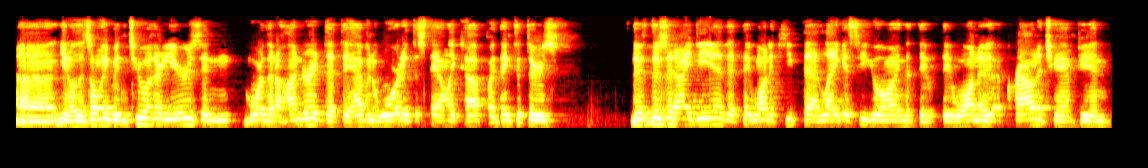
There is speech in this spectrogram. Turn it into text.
Uh, you know, there's only been two other years in more than 100 that they haven't awarded the Stanley Cup. I think that there's there's, there's an idea that they want to keep that legacy going, that they, they want to crown a champion.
